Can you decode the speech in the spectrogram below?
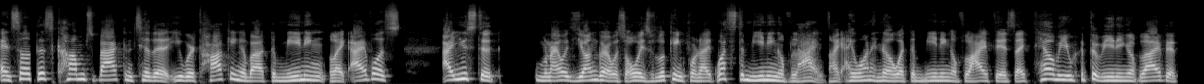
And so this comes back into the, you were talking about the meaning. Like I was, I used to when I was younger, I was always looking for like, what's the meaning of life? Like, I want to know what the meaning of life is. Like, tell me what the meaning of life is.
